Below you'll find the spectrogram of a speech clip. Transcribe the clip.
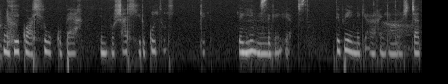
хүн хийггүй оллоо үгүй байх. Энэ бүр шал хэрэггүй зүйл гэд. Яг ийм хэсэг явчихсан. Тэгээ би энийг анх ингээд уншичаад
